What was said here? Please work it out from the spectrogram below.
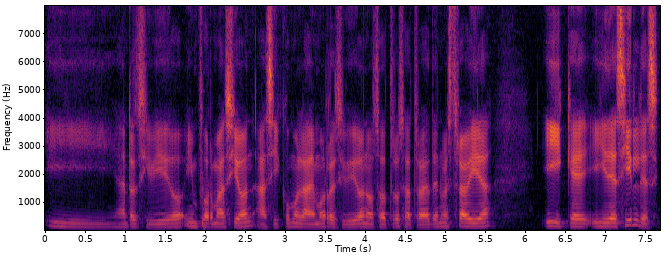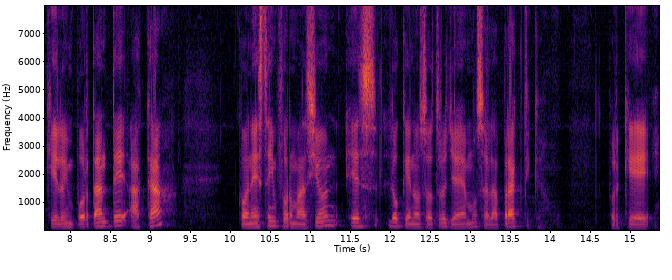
y han recibido información así como la hemos recibido nosotros a través de nuestra vida y, que, y decirles que lo importante acá con esta información es lo que nosotros llevemos a la práctica porque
